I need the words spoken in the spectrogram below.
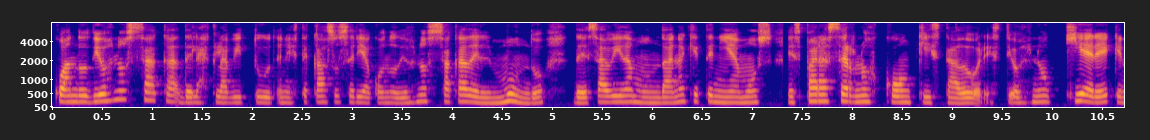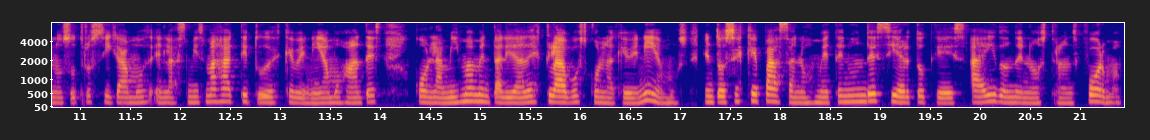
Cuando Dios nos saca de la esclavitud, en este caso sería cuando Dios nos saca del mundo, de esa vida mundana que teníamos, es para hacernos conquistadores. Dios no quiere que nosotros sigamos en las mismas actitudes que veníamos antes, con la misma mentalidad de esclavos con la que veníamos. Entonces, ¿qué pasa? Nos mete en un desierto que es ahí donde nos transforma.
